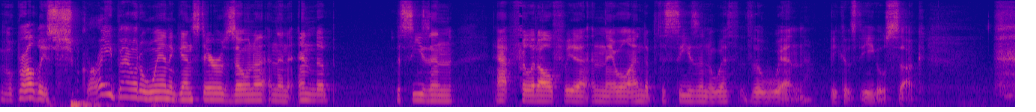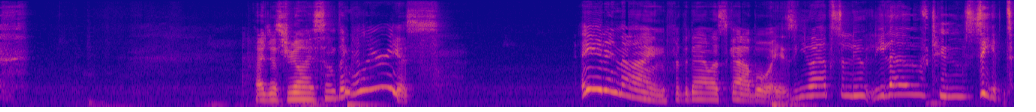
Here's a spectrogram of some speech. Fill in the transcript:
they'll probably scrape out a win against Arizona and then end up the season at Philadelphia, and they will end up the season with the win because the Eagles suck. I just realized something hilarious. 8 and 9 for the Dallas Cowboys. You absolutely love to see it.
